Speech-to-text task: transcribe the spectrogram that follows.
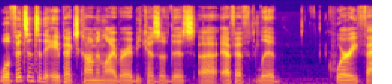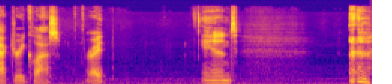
Well, it fits into the Apex Common Library because of this uh, fflib query factory class, right? And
